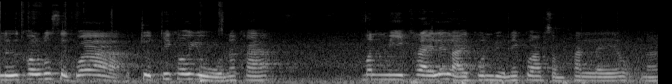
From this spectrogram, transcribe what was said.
หรือเขารู้สึกว่าจุดที่เขาอยู่นะคะ มันมีใครหลาย ๆ คนอยู่ในความสัมพันธ์แล้วนะ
